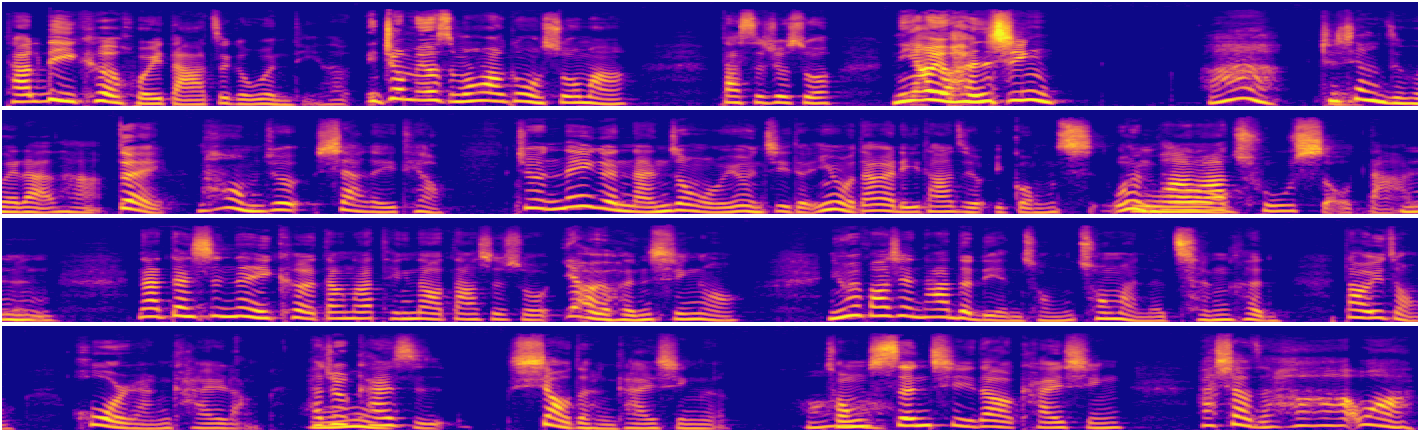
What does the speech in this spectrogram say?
他立刻回答这个问题，他说你就没有什么话跟我说吗？大师就说你要有恒心，啊，就这样子回答他，对，然后我们就吓了一跳。就那个男众，我永远记得，因为我大概离他只有一公尺，我很怕他出手打人。嗯那但是那一刻，当他听到大师说要有恒心哦，你会发现他的脸从充满了嗔恨到一种豁然开朗，他就哦开始笑得很开心了，哦从生气到开心，他笑着哈哈哈哇，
